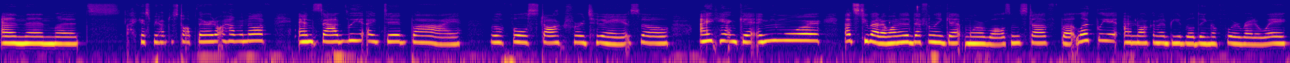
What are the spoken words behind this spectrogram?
And then let's, I guess we have to stop there. I don't have enough. And sadly, I did buy the full stock for today. So I can't get any more. That's too bad. I wanted to definitely get more walls and stuff, but luckily I'm not going to be building a floor right away,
